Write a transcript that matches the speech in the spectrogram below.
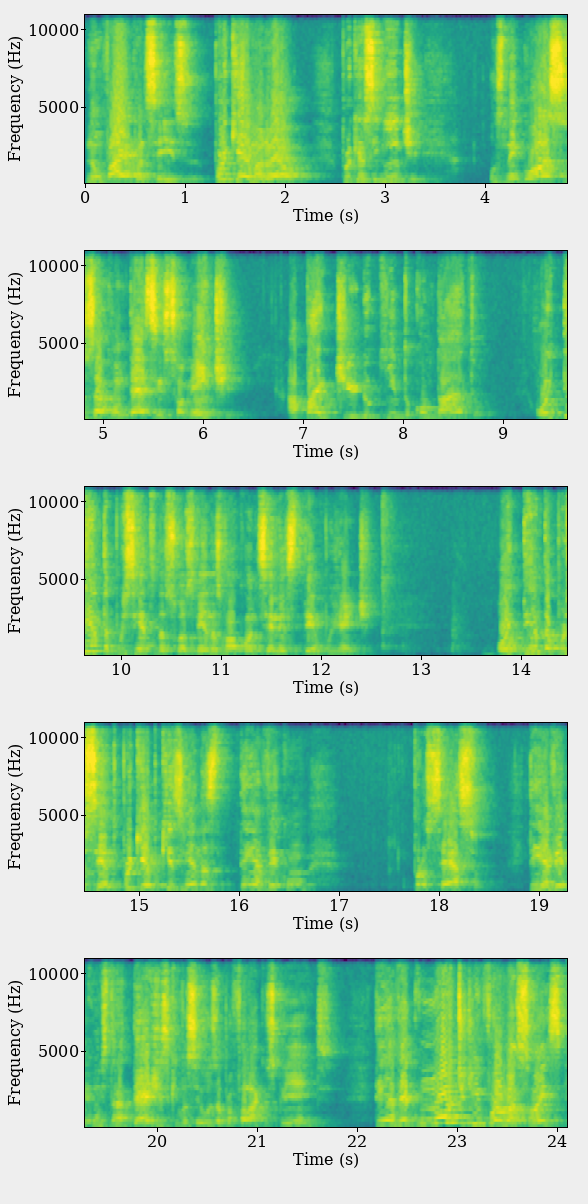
Não vai acontecer isso. Por quê, Manuel? Porque é o seguinte, os negócios acontecem somente a partir do quinto contato. 80% das suas vendas vão acontecer nesse tempo, gente. 80%. Por quê? Porque as vendas têm a ver com processo, tem a ver com estratégias que você usa para falar com os clientes, tem a ver com um monte de informações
